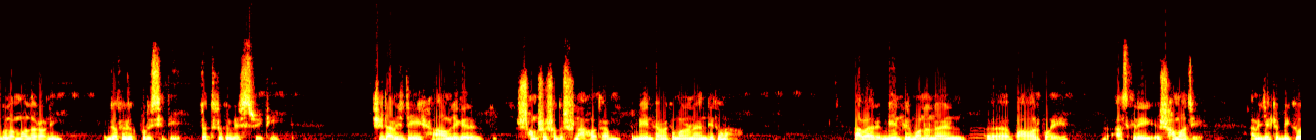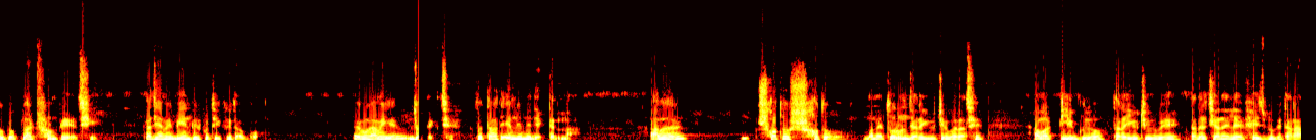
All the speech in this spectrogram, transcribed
গোলাম মোল্লা রনি, যতটুকু পরিস্থিতি, যতটুকু বিস্তৃতি, সেটা আমি যদি আওয়ামী লীগের সংসদ সদস্য না হতাম, বিএনপি আমাকে মনোনয়ন দিত না। আবার বিএনপির মনোনয়ন পাওয়ার পরে আজকের এই সমাজে আমি যে একটা বিকল্প প্ল্যাটফর্ম পেয়েছি, কাজে আমি বিএনপির প্রতি কৃতজ্ঞ। এবং আমি দেখছে, তো তারা তো এমনি এমনি দেখতেন না। আবার শত শত মানে তরুণ যারা ইউটিউবার আছে, আমার ক্লিপগুলো তারা ইউটিউবে তাদের চ্যানেলে ফেসবুকে তারা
